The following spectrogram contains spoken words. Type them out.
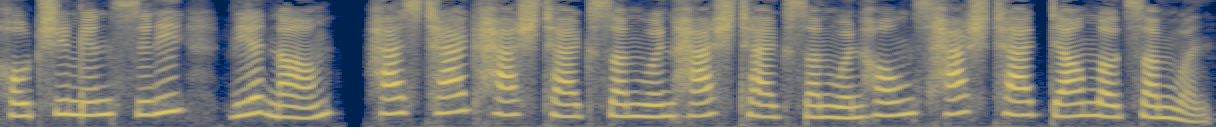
Ho Chi Minh City, Vietnam. Hashtag hashtag Sunwin hashtag Sunwin Homes hashtag download Sunwin.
